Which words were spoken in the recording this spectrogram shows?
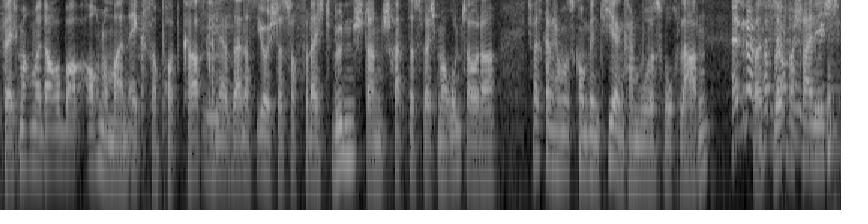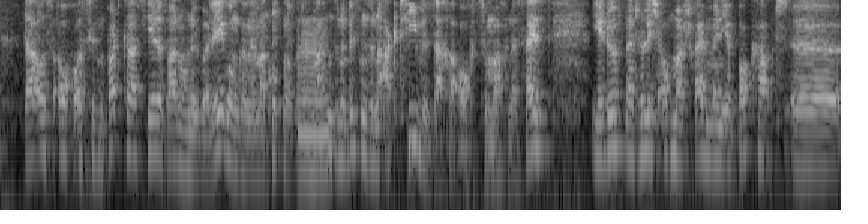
Vielleicht machen wir darüber auch nochmal einen extra Podcast. Kann ja sein, dass ihr euch das auch vielleicht wünscht. Dann schreibt das vielleicht mal runter oder ich weiß gar nicht, ob man es kommentieren kann, wo wir es hochladen. Ja, genau, Weil das es wird wahrscheinlich. überlegt, Da aus, auch aus diesem Podcast hier, das war noch eine Überlegung, können wir mal gucken, ob wir das Mhm. machen, so ein bisschen so eine aktive Sache auch zu machen. Das heißt, ihr dürft natürlich auch mal schreiben, wenn ihr Bock habt, äh,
